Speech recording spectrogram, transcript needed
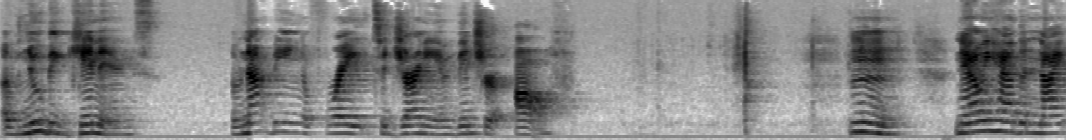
Of new beginnings. Of not being afraid to journey and venture off. Mm. Now we have the Knight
